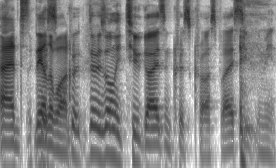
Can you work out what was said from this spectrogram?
and the other Chris- one. Chris- There's only two guys in crisscross, but I see what you mean.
